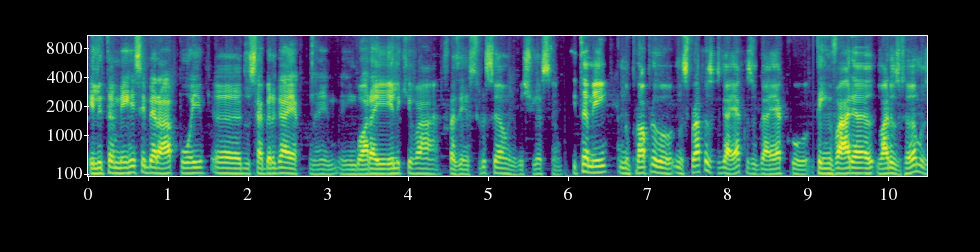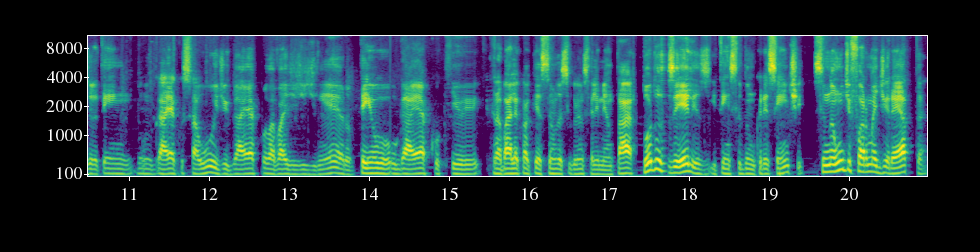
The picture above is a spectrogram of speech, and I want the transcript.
ele também receberá apoio uh, do CyberGAECO, né? embora ele que vá fazer a instrução, a investigação. E também no próprio, nos próprios GAECOs, o GAECO tem várias, vários ramos, ele tem o GAECO Saúde, GAECO Lavagem de dinheiro, tem o, o GAECO que trabalha com a questão da segurança alimentar, todos eles, e tem sido um crescente, se não de forma direta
